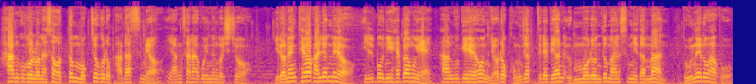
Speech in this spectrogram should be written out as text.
한국 언론에서 어떤 목적으로 받았으며 양산하고 있는 것이죠. 이런 행태와 관련되어 일본이 해방 후에 한국에 해온 여러 공작들에 대한 음모론도 많습니다만 논외로 하고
